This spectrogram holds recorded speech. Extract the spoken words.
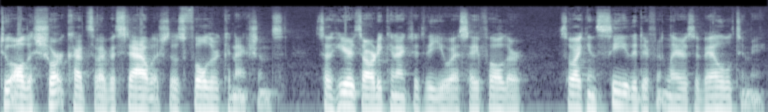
to all the shortcuts that I've established, those folder connections. So here it's already connected to the USA folder, so I can see the different layers available to me.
